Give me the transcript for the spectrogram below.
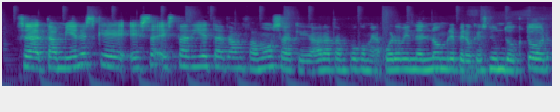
O sea, también es que esta dieta tan famosa, que ahora tampoco me acuerdo bien del nombre, pero que es de un doctor,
